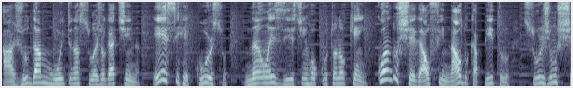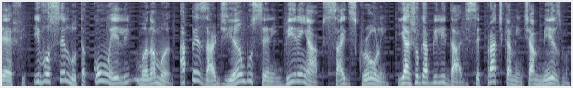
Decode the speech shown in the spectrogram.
ajuda muito na sua jogatina. Esse recurso não existe em Hokuto no Ken. Quando chega ao final do capítulo, surge um chefe e você luta com ele mano a mano. Apesar de ambos serem beat'em up side-scrolling e a jogabilidade ser praticamente a mesma,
